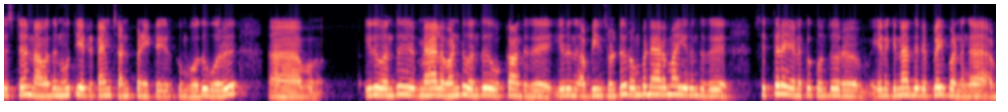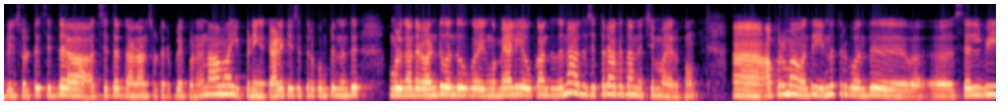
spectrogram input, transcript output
சிஸ்டர் நான் வந்து நூற்றி எட்டு டைம் சன் பண்ணிட்டு இருக்கும்போது ஒரு இது வந்து மேலே வண்டு வந்து உட்காந்தது இருந்து அப்படின்னு சொல்லிட்டு ரொம்ப நேரமாக இருந்தது. சித்தரை எனக்கு கொஞ்சம் ஒரு- எனக்கு என்னது ரிப்ளை பண்ணுங்க அப்படின்னு சொல்லிட்டு சித்தரா அது சித்தர் தானான்னு சொல்லிட்டு ரிப்ளை பண்ணுங்க. ஆமாம் இப்போ நீங்கள் காளிக்கை சித்தரை கும்பிட்டு நின்று உங்களுக்கு அந்த வண்டு வந்து உங்கள் மேலேயே உட்காந்துதுன்னா அது சித்தராக தான் நிச்சயமாக இருக்கும். அப்புறமா வந்து இன்னொருத்தருக்கு வந்து செல்வி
